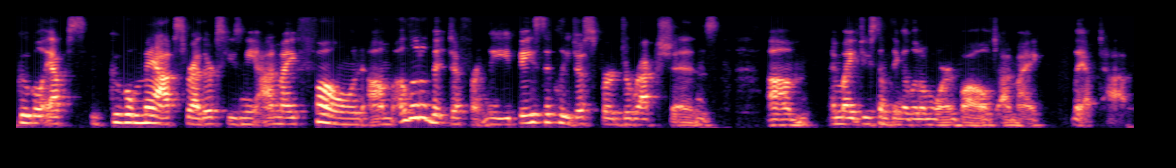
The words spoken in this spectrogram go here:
Google Apps, Google Maps rather, excuse me, on my phone um, a little bit differently, basically just for directions. Um, I might do something a little more involved on my laptop,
